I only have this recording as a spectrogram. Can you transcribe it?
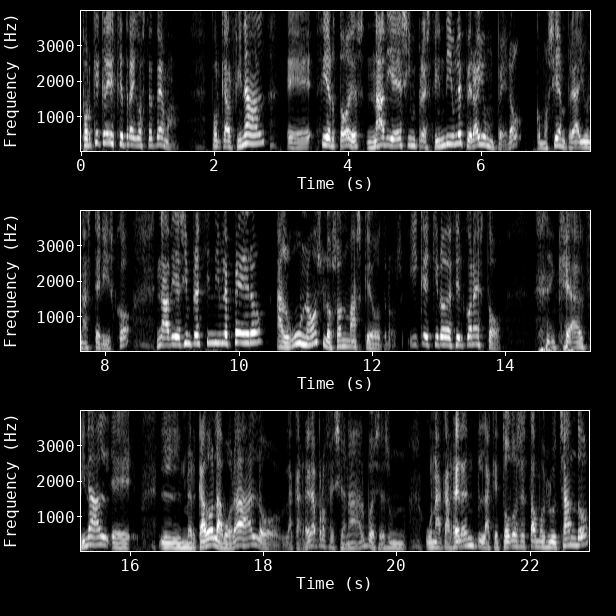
¿por qué creéis que traigo este tema? Porque al final, eh, cierto es, nadie es imprescindible, pero hay un pero. Como siempre, hay un asterisco. Nadie es imprescindible, pero algunos lo son más que otros. ¿Y qué quiero decir con esto? que al final eh, el mercado laboral o la carrera profesional pues es una carrera en la que todos estamos luchando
